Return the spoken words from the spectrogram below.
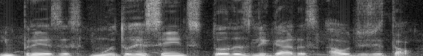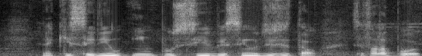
empresas muito recentes, todas ligadas ao digital né, que seriam impossíveis sem o digital. Você fala, pô,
